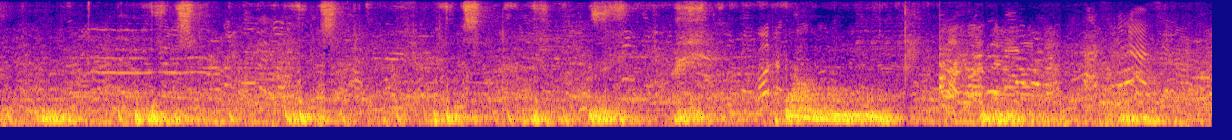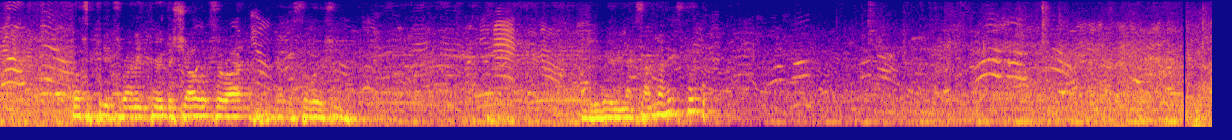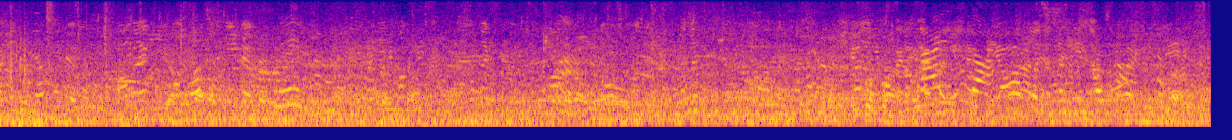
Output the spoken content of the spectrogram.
Kids running through the show, it's alright, we've got the solution. I'll be ready next time. No, he's cool. Get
